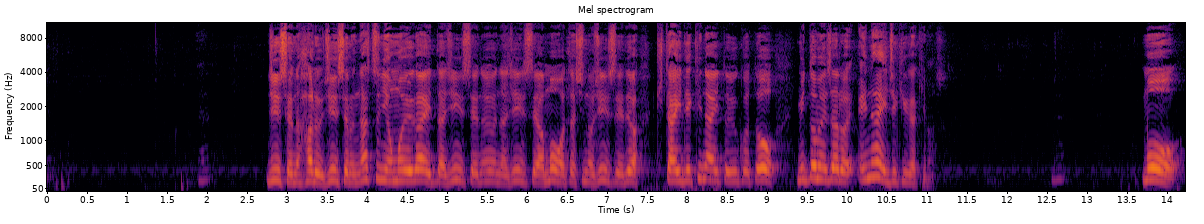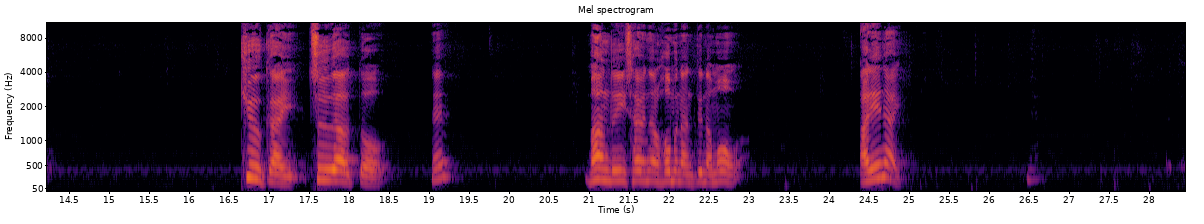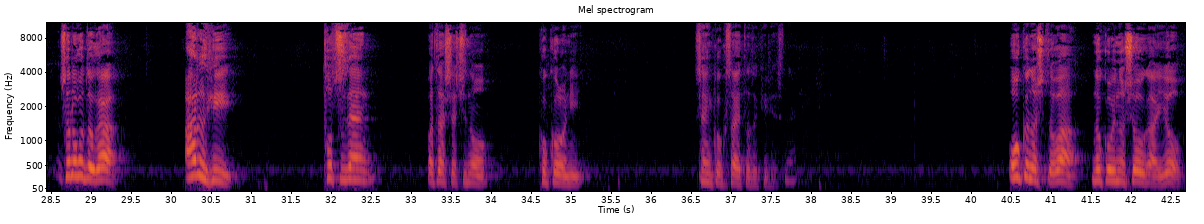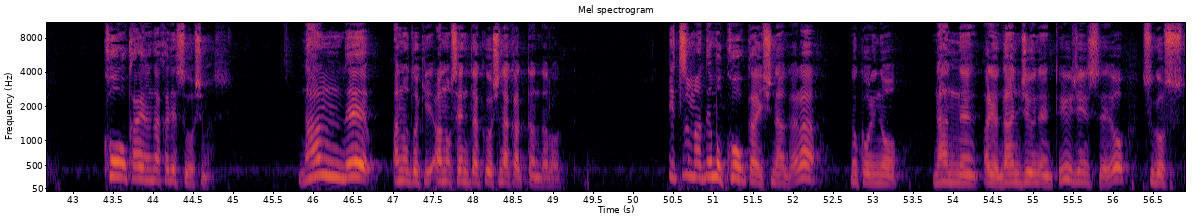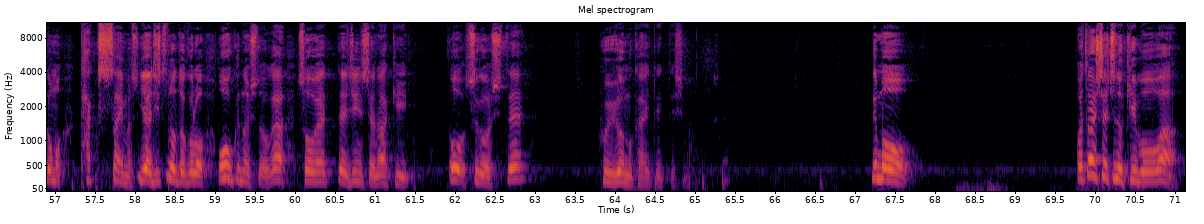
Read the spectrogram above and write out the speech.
人生の春人生の夏に思い描いた人生のような人生はもう私の人生では期待できないということを認めざるを得ない時期が来ます。もう9回ツーアウト、ね、満塁サヨナラホームランっていうのはもうありえない。そのことがある日突然私たちの心に宣告された時ですね。多くの人は残りの生涯を後悔の中で過ごします。なんであの時あの選択をしなかったんだろう。いつまでも後悔しながら残りの何年あるいは何十年という人生を過ごす人もたくさんいますいや実のところ多くの人がそうやって人生の秋を過ごして冬を迎えていってしまうんですね。でも私たちの希望は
